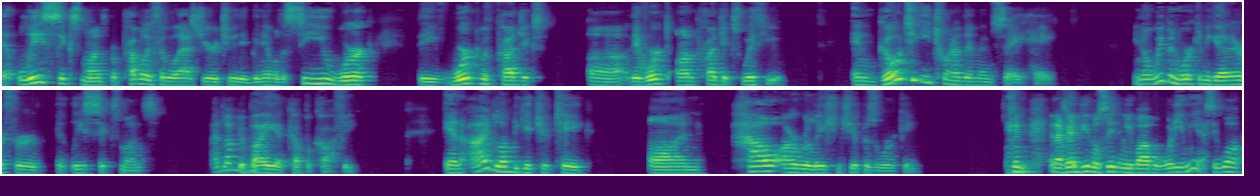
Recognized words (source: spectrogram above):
at least six months, but probably for the last year or two, they've been able to see you work. They've worked with projects, uh, they've worked on projects with you. And go to each one of them and say, hey, you know, we've been working together for at least six months. I'd love to buy you a cup of coffee. And I'd love to get your take on how our relationship is working. And, and I've had people say to me, Bob, what do you mean? I say, well,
